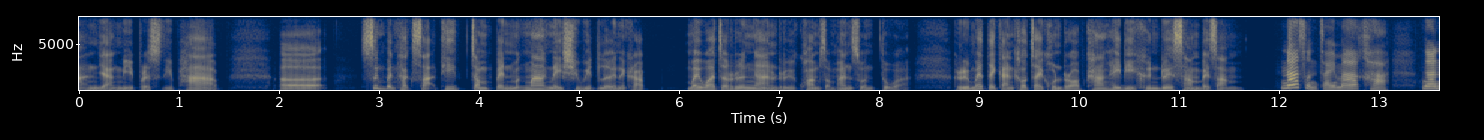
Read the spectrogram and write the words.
ารอย่างมีประสิทธิภาพเอ่อซึ่งเป็นทักษะที่จำเป็นมาก ๆ ในชีวิตเลยนะครับ ไม่ว่าจะเรื่องงานหรือความสัมพันธ์ส่วนตัว หรือแม้แต่การเข้าใจคนรอบข้างให้ดีขึ้นด้วยซ้ำไปซ้ำ น่าสนใจมากค่ะ งั้น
